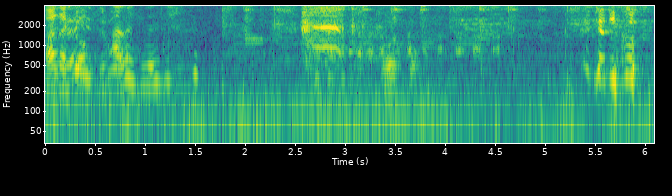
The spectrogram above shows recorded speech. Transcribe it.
Ah d'accord. Ah mec, vas-y.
